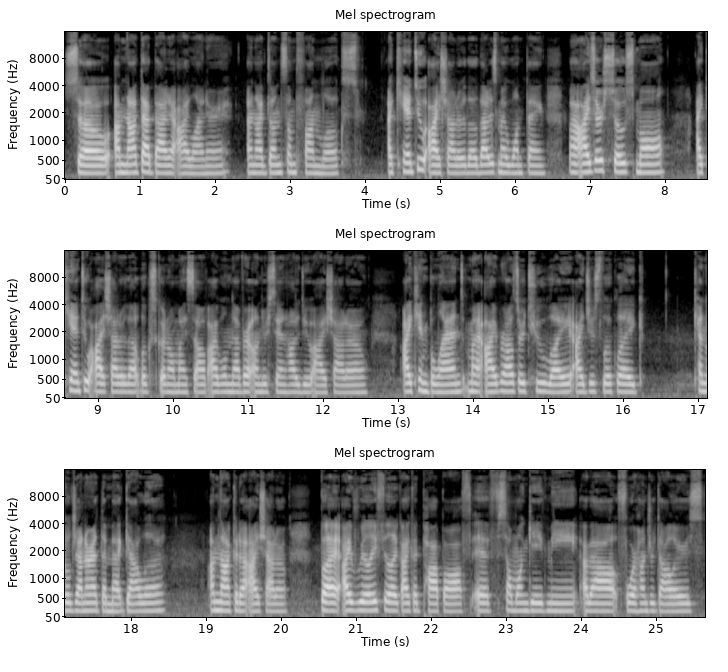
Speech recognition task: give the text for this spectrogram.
So I'm not that bad at eyeliner and I've done some fun looks. I can't do eyeshadow though. That is my one thing. My eyes are so small. I can't do eyeshadow that looks good on myself. I will never understand how to do eyeshadow. I can blend. My eyebrows are too light. I just look like Kendall Jenner at the Met Gala. I'm not good at eyeshadow, but I really feel like I could pop off if someone gave me about $400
